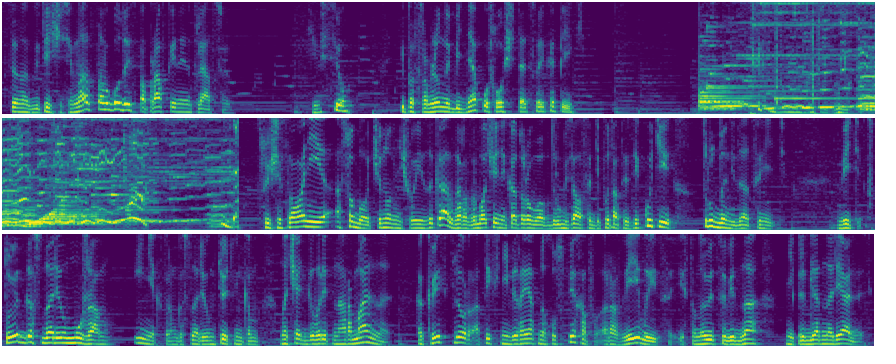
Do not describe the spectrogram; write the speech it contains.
в ценах 2017 года и с поправкой на инфляцию. И все. И посрамленный бедняк ушел считать свои копейки. Существование особого чиновничьего языка, за разоблачение которого вдруг взялся депутат из Якутии, трудно недооценить. Ведь стоит государевым мужам и некоторым государевым тетенькам начать говорить нормально, как весь флер от их невероятных успехов развеивается и становится видна неприглядная реальность,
